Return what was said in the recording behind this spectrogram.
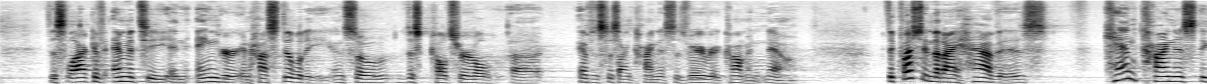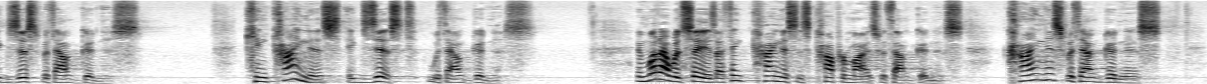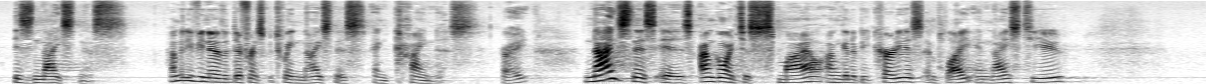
this lack of enmity and anger and hostility. And so, this cultural uh, emphasis on kindness is very, very common now. The question that I have is can kindness exist without goodness? Can kindness exist without goodness? And what I would say is, I think kindness is compromised without goodness. Kindness without goodness is niceness. How many of you know the difference between niceness and kindness, right? Niceness is I'm going to smile, I'm going to be courteous and polite and nice to you,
